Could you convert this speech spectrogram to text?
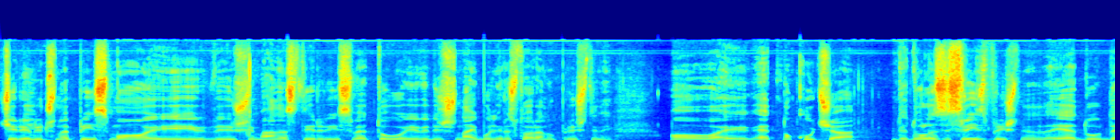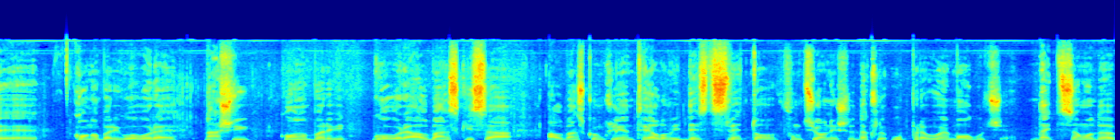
čirilično je pismo i vidiš i manastir i sve tu i vidiš najbolji restoran u Prištini, ovaj, etno kuća, gde dolaze svi iz Prištine da jedu, gde konobari govore, naši konobari govore albanski sa albanskom klijentelom i gde sve to funkcioniše. Dakle, upravo je moguće. Dajte samo da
